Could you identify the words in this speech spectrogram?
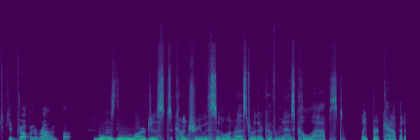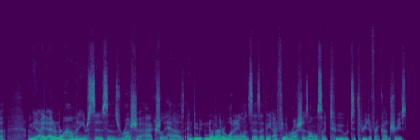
to keep dropping around. But What is the largest country with civil unrest where their government has collapsed, like per capita? I mean, I, I don't know how many citizens Russia actually has. And dude, no matter what anyone says, I think I feel Russia is almost like two to three different countries,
